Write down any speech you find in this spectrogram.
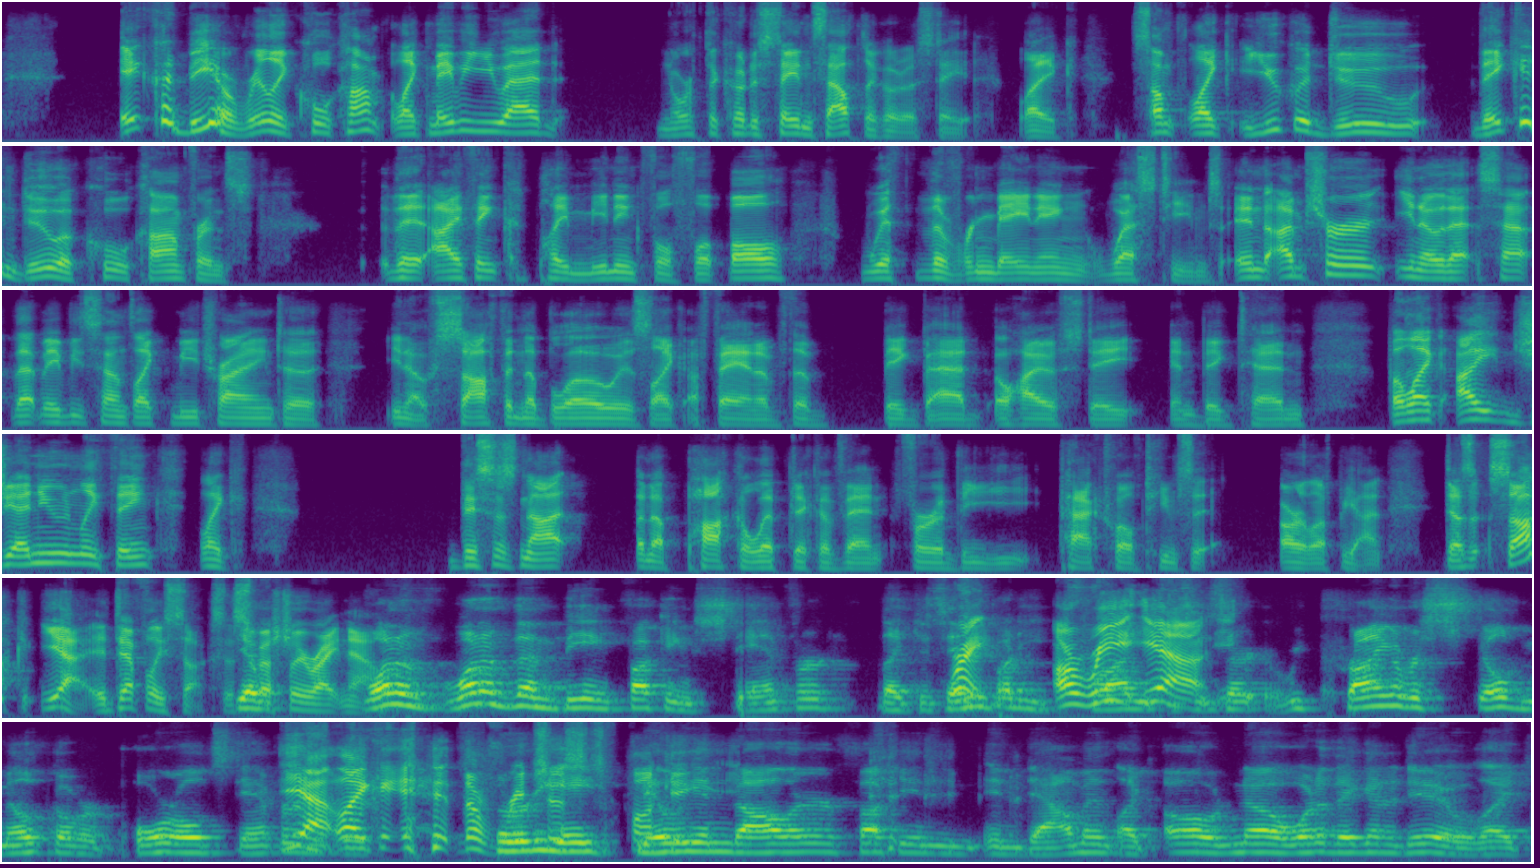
it could be a really cool comp like maybe you add north dakota state and south dakota state like some like you could do they can do a cool conference that i think could play meaningful football with the remaining west teams and i'm sure you know that sa- that maybe sounds like me trying to you know, soften the blow is like a fan of the big bad Ohio State and Big Ten. But like I genuinely think like this is not an apocalyptic event for the Pac-12 teams that are left behind. Does it suck? Yeah, it definitely sucks, Yeah, especially right now. One of one of them being fucking Stanford. Like, is Right. anybody Are we- crying, yeah. is there- are we crying over spilled milk over poor old Stanford? yeah, like the richest thirty-eight billion fucking dollar fucking endowment. Like, oh no, what are they gonna do? Like,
